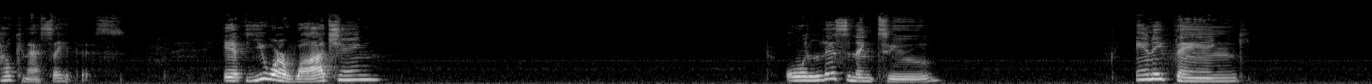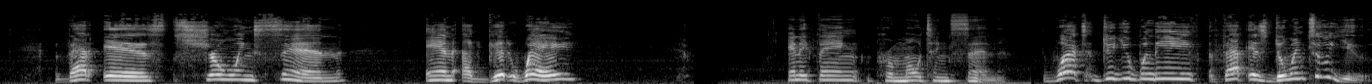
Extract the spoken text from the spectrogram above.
how can I say this? If you are watching or listening to anything that is showing sin in a good way, anything promoting sin. What do you believe that is doing to you?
